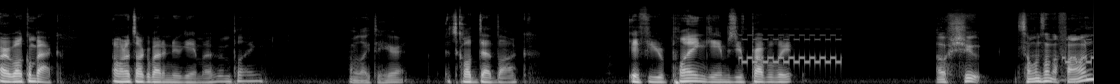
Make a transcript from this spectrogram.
All right, welcome back. I want to talk about a new game I've been playing. I would like to hear it. It's called Deadlock. If you're playing games, you've probably Oh shoot! Someone's on the phone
